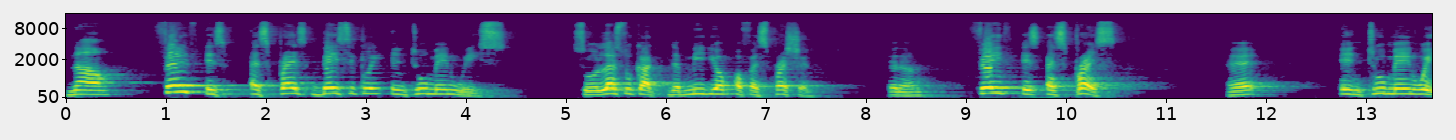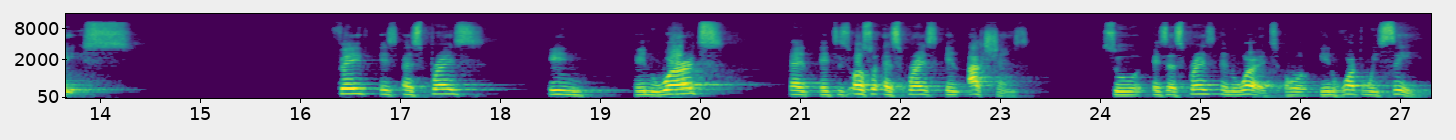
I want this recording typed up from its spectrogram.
Now, faith is expressed basically in two main ways. So let's look at the medium of expression. You know, faith is expressed eh, in two main ways. Faith is expressed in, in words and it is also expressed in actions. So it's expressed in words or in what we say.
